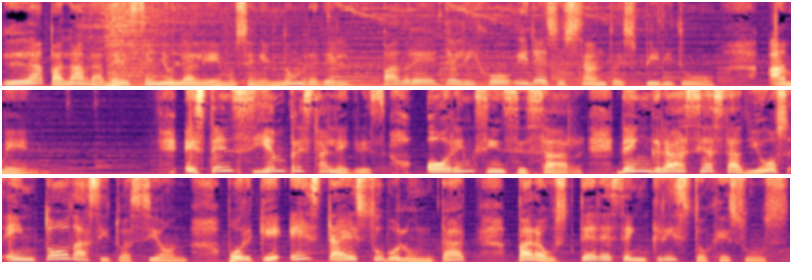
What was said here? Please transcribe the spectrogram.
La palabra del Señor la leemos en el nombre del Padre, del Hijo y de su Santo Espíritu. Amén. Estén siempre alegres, oren sin cesar, den gracias a Dios en toda situación, porque esta es su voluntad para ustedes en Cristo Jesús.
